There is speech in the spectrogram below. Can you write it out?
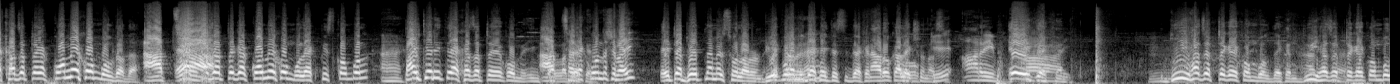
এক হাজার টাকা কমে কম্বল দাদা। আচ্ছা। এক হাজার টাকা কমে কম্বল এক পিস কম্বল। হ্যাঁ। পাইকারিতে এক হাজার টাকা কমে আচ্ছা কোন দেশে ভাই? এটা ভিয়েতনামের সোলারন এরপর আমি? দেখাইতেছি দেখেন আরও কালেকশন আছে। আরে এই দেখেন দুই হাজার টাকায় কম্বল দেখেন দুই হাজার আচ্ছা। টাকায় কম্বল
